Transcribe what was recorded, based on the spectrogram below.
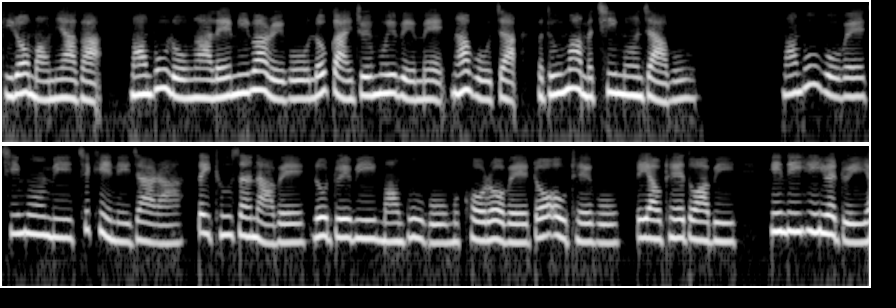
ဒီတော့မောင်မြကမောင်ဘူးလိုငါလဲမိဘတွေကိုလောက်ကင်ကျွေးမွေးပေမဲ့ငါ့ကိုကြဘသူမှမချီးမွမ်းကြဘူး မောင်ဘူးကိုပဲချီးမွမ်းပြီးချစ်ခင်နေကြတာတိတ်ထူးဆန်းတာပဲလို့တွေးပြီးမောင်ဘူးကိုမခေါ်တော့ပဲတောအုပ်ထဲကိုတယောက်ထဲသွားပြီးဟင်းသီးဟင်းရွက်တွေရ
